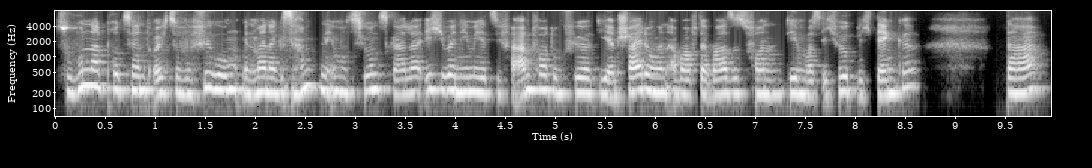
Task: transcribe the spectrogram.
zu 100 Prozent euch zur Verfügung mit meiner gesamten Emotionsskala. Ich übernehme jetzt die Verantwortung für die Entscheidungen, aber auf der Basis von dem, was ich wirklich denke. Da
